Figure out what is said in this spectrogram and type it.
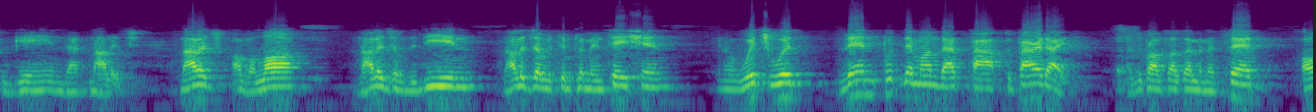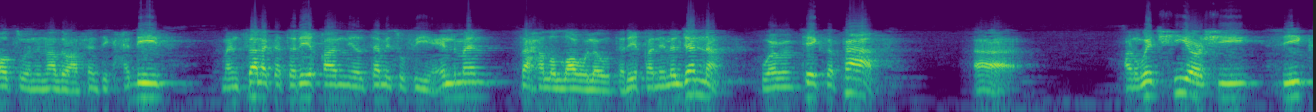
to gain that knowledge knowledge of Allah knowledge of the deen knowledge of its implementation you know which would then put them on that path to paradise as the Prophet ﷺ had said also in another authentic hadith من سلك طريقا يلتمس فيه علما سهل الله له طريقا إلى الجنة whoever takes a path uh, on which he or she seeks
